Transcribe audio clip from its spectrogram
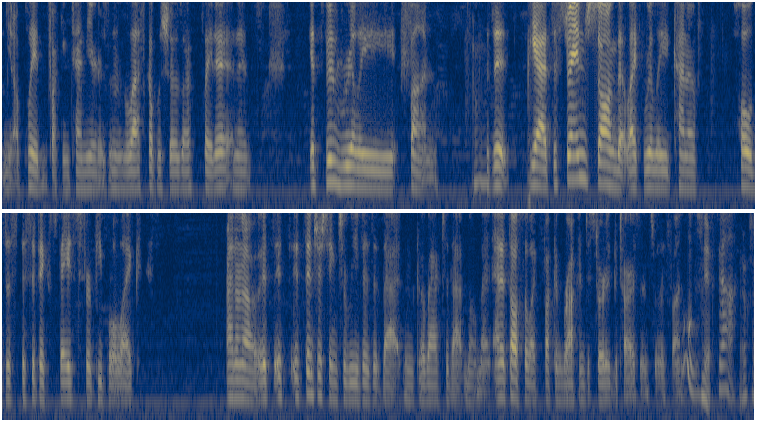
you know, played in fucking 10 years, and then the last couple of shows I've played it, and it's it's been really fun Okay. because it, yeah, it's a strange song that like really kind of holds a specific space for people like I don't know. It's it's it's interesting to revisit that and go back to that moment. And it's also like fucking rock and distorted guitars and it's really fun. Ooh. Yeah. Yeah. Okay.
